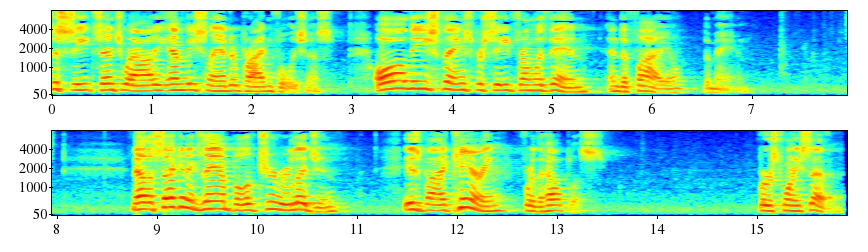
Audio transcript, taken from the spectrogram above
deceit, sensuality, envy, slander, pride, and foolishness. All these things proceed from within and defile the man. Now, the second example of true religion is by caring for the helpless. Verse 27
